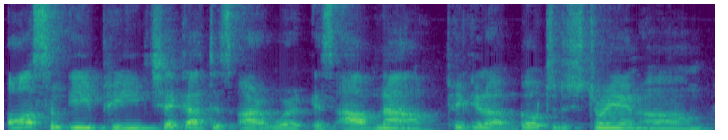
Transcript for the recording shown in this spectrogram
awesome EP. Check out this artwork. It's out now. Pick it up. Go to the Strand um,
